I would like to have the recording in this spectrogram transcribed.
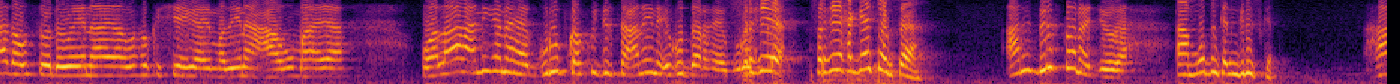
aada u soo dhaweynaya wuxuu ka sheegaya madiinaa caawimaya walaa anigana he gruupka ku jirta anigna igu dar he gruupka farxiya farxiya xaggee joogtaa ani bristona jooga. Am waddanka ingiriiska? Ha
